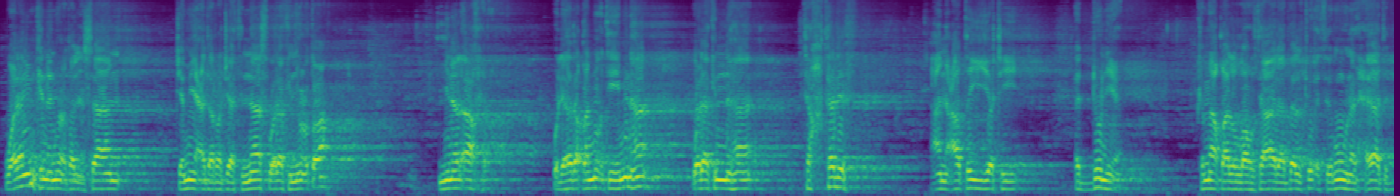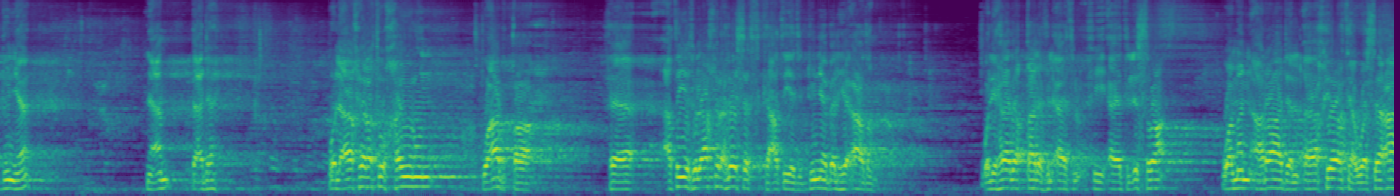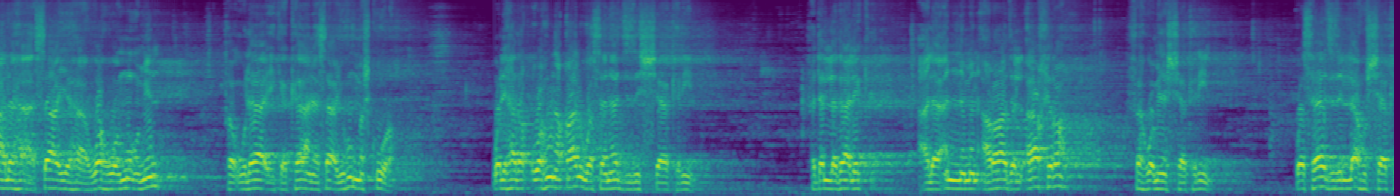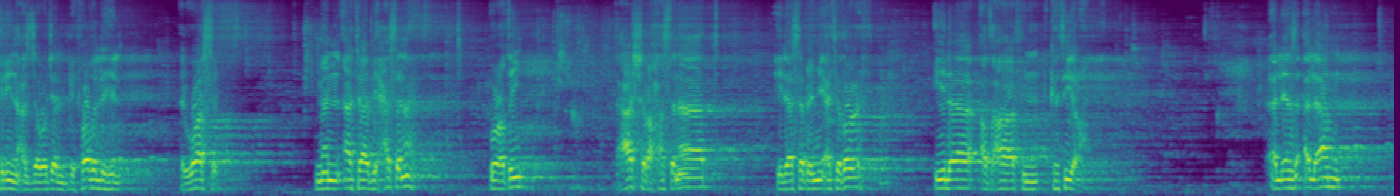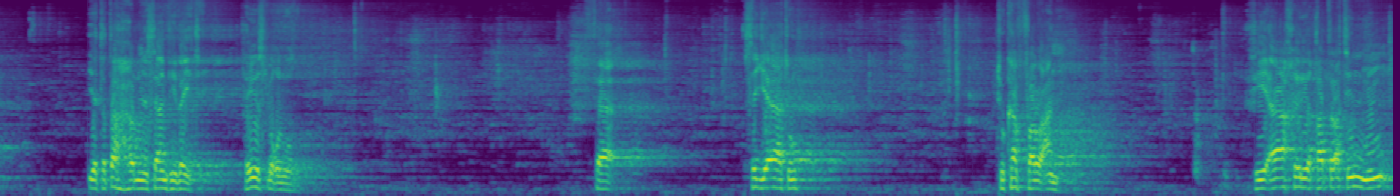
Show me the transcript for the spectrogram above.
ولا يمكن أن يعطى الإنسان جميع درجات الناس ولكن يعطى من الآخرة. ولهذا قال نؤتيه منها ولكنها تختلف عن عطية الدنيا. كما قال الله تعالى بل تؤثرون الحياة الدنيا. نعم بعده. والآخرة خير وأبقى. فعطية الآخرة ليست كعطية الدنيا بل هي أعظم. ولهذا قال في الآية في آية الإسراء ومن أراد الآخرة وسعى لها سعيها وهو مؤمن فأولئك كان سعيهم مشكورا. ولهذا وهنا قال وسنجزي الشاكرين. فدل ذلك على أن من أراد الآخرة فهو من الشاكرين. وسيجزي الله الشاكرين عز وجل بفضله الواسع. من أتى بحسنة أعطي عشر حسنات إلى سبعمائة ضعف إلى أضعاف كثيرة. الآن يتطهر الإنسان في بيته فيسبغ الوضوء. فسيئاته تكفر عنه. في آخر قطرة من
